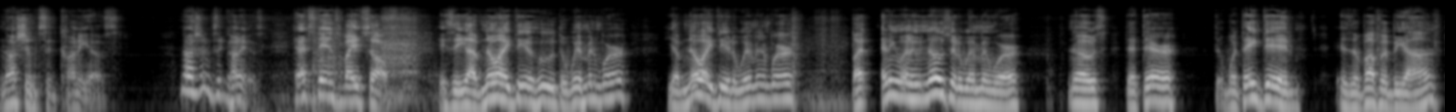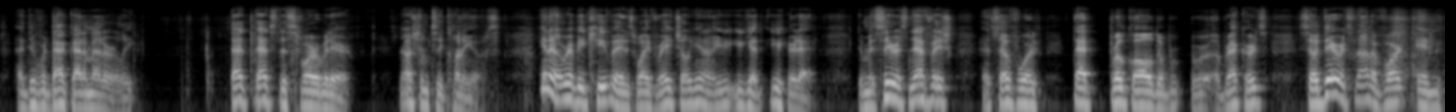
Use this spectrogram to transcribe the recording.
Noshim Tzidkonios. Noshim Tzidkonios. That stands by itself. He said, you have no idea who the women were. You have no idea who the women were. But anyone who knows who the women were knows that they're, what they did is above and beyond, and therefore that got him out early. That That's the sport over there. Noshim Tzidkonios you know, Rabbi Kiva and his wife Rachel, you know, you, you get, you hear that. The Mesiris Nefesh and so forth, that broke all the r- records. So there it's not a vart in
